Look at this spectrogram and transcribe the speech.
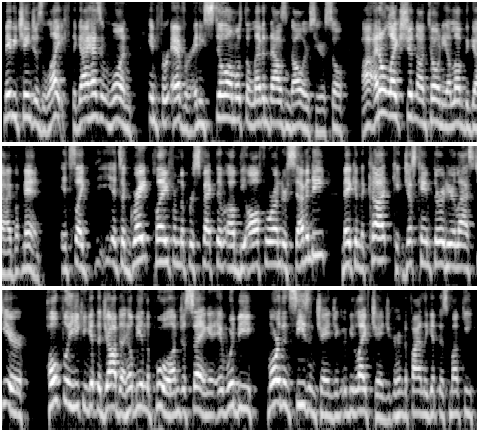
maybe change his life. The guy hasn't won in forever, and he's still almost eleven thousand dollars here. So I don't like shitting on Tony. I love the guy, but man, it's like it's a great play from the perspective of the all four under seventy making the cut. Just came third here last year. Hopefully he can get the job done. He'll be in the pool. I'm just saying it, it would be more than season changing. It would be life changing for him to finally get this monkey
